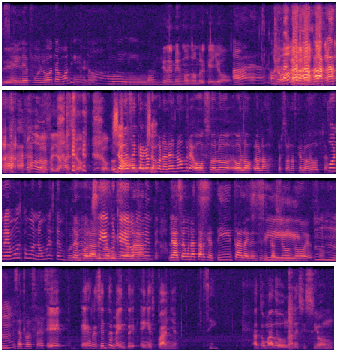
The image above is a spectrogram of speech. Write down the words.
El de Fulvio está bonito. Muy lindo. Tiene el mismo nombre que yo. Ah, no. no, se llama Chop. ¿Ustedes se encargan de poner el nombre o solo o, las personas que lo adoptan? Ponemos como nombres temporales. Temporales, Sí, porque obviamente... Le hacen una tarjetita, la identificación, todo eso, ese proceso. Eh, eh, recientemente en España, sí ha tomado una decisión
